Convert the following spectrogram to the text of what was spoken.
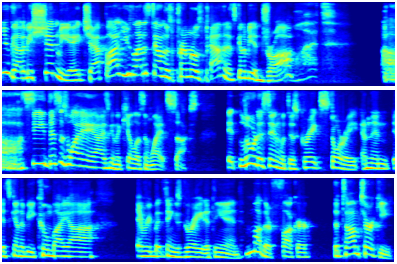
You got to be shitting me, eh, chatbot? You let us down this primrose path and it's going to be a draw? What? Oh, see, this is why AI is going to kill us and why it sucks. It lured us in with this great story, and then it's going to be kumbaya, everything's great at the end. Motherfucker. The Tom Turkey,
